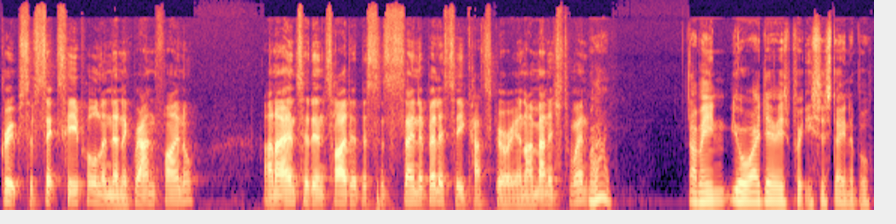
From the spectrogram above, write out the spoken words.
groups of six people, and then a grand final. And I entered inside of the sustainability category and I managed to win. Wow. I mean, your idea is pretty sustainable.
